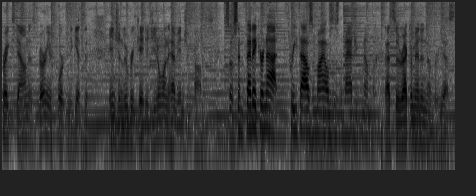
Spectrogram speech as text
breaks down. It's very important to get the engine lubricated. You don't want to have engine problems. So synthetic or not, 3,000 miles is the magic number. That's the recommended number, yes.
